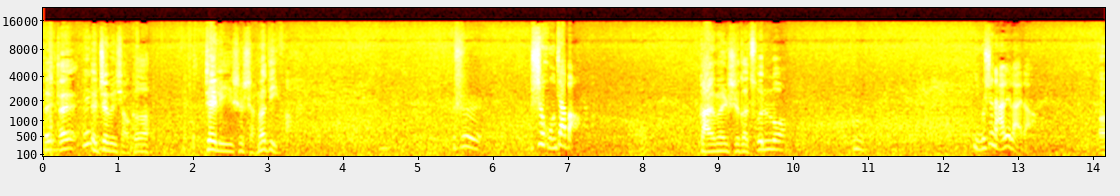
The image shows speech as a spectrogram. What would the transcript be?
哎哎，这位小哥，这里是什么地方？是，是洪家堡。敢问是个村落？嗯。你们是哪里来的？呃，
